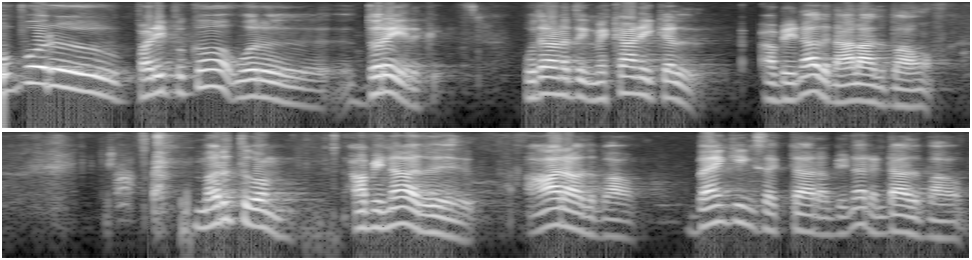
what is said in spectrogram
ஒவ்வொரு படிப்புக்கும் ஒரு துறை இருக்கு. உதாரணத்துக்கு மெக்கானிக்கல் அப்படின்னா அது நாலாவது பாவம். மருத்துவம் அப்படின்னா அது ஆறாவது பாவம். பேங்கிங் செக்டார் அப்படின்னா ரெண்டாவது பாவம்.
